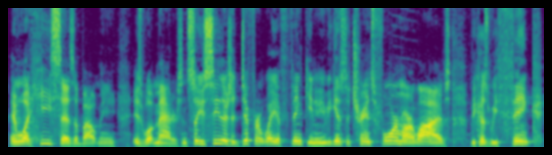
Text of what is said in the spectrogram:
And what he says about me is what matters. And so you see, there's a different way of thinking, and he begins to transform our lives because we think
